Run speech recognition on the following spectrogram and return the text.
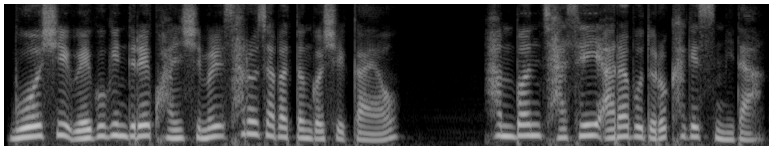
무엇이 외국인들의 관심을 사로잡았던 것일까요? 한번 자세히 알아보도록 하겠습니다.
